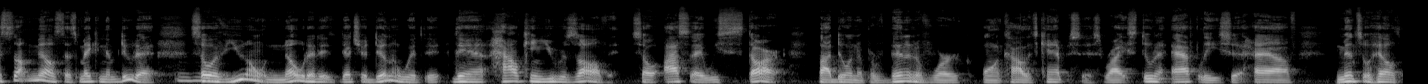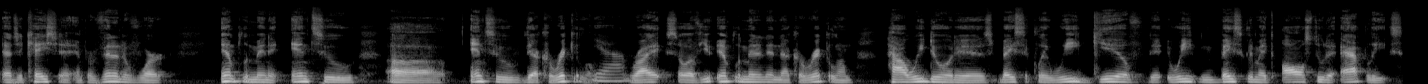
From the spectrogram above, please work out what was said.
something else that's making them do that. So if you don't know that it, that you're dealing with it, then how can you resolve it? So I say we start by doing the preventative work on college campuses, right? Student athletes should have mental health education and preventative work implemented into uh, into their curriculum, Yeah. right? So if you implement it in their curriculum, how we do it is basically we give we basically make all student athletes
